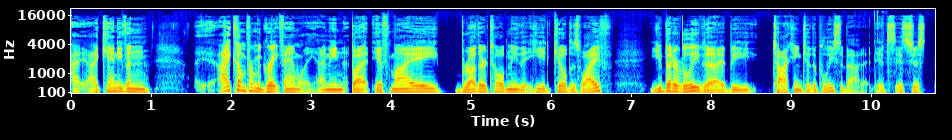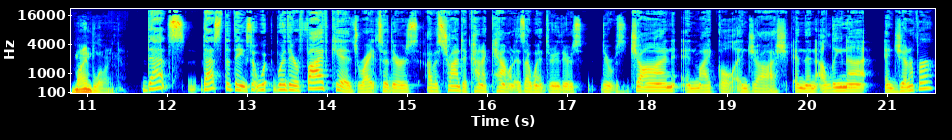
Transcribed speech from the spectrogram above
I, I can't even. I come from a great family. I mean, but if my brother told me that he had killed his wife, you better believe that I'd be talking to the police about it. It's it's just mind blowing that's that's the thing. So where, where there are five kids, right? So there's I was trying to kind of count as I went through. There's there was John and Michael and Josh, and then Alina and Jennifer.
